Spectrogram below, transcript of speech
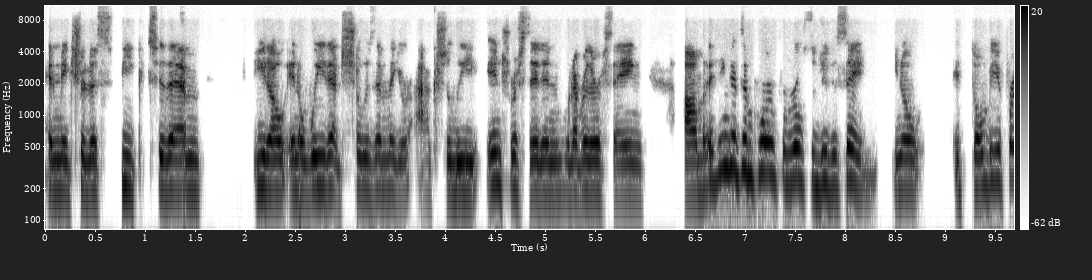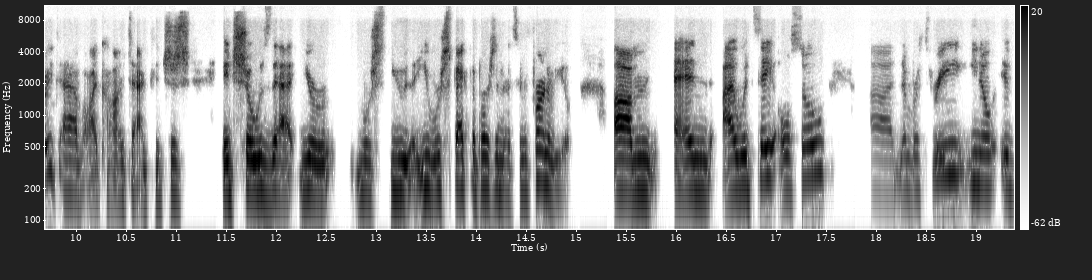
and make sure to speak to them, you know, in a way that shows them that you're actually interested in whatever they're saying. Um, but I think it's important for girls to do the same. You know, it, don't be afraid to have eye contact. It just it shows that you're you you respect the person that's in front of you. Um, and I would say also, uh, number three, you know, if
